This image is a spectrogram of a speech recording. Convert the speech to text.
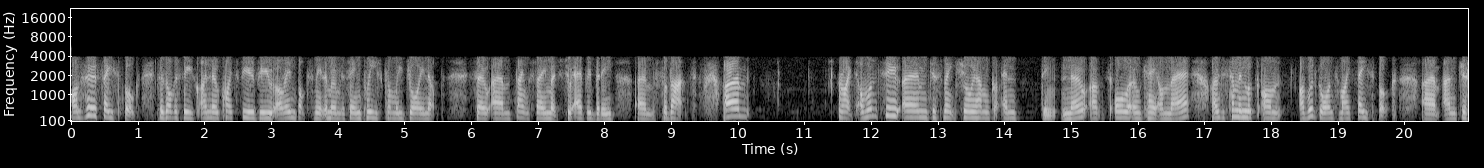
on her Facebook because obviously I know quite a few of you are inboxing me at the moment saying please can we join up. So um, thanks very much to everybody um, for that. Right, I want to um, just make sure we haven't got anything. No, uh, it's all okay on there. I'm just having a look on. I would go onto my Facebook um, and just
